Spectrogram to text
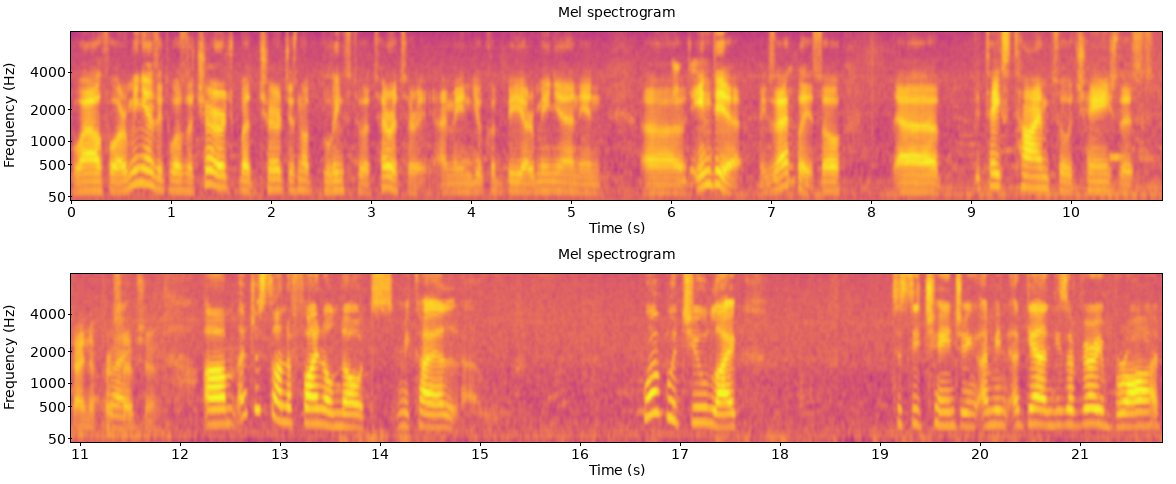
While for Armenians it was a church, but church is not linked to a territory. I mean, you could be Armenian in uh, India. India. exactly. Mm -hmm. So uh, it takes time to change this kind of perception. Right. Um, and just on a final note, Mikael, what would you like to see changing? I mean, again, these are very broad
